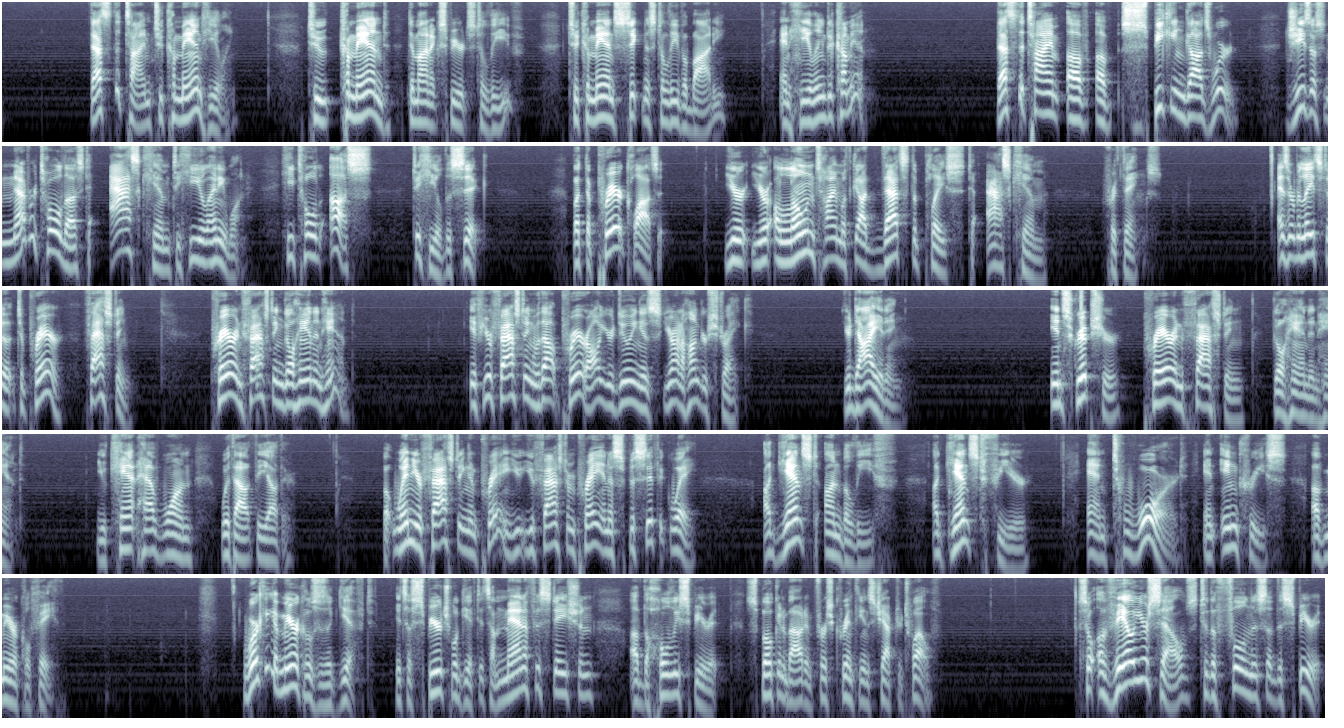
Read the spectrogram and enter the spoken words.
That's the time to command healing, to command demonic spirits to leave, to command sickness to leave a body, and healing to come in. That's the time of, of speaking God's word. Jesus never told us to ask him to heal anyone, he told us to heal the sick. But the prayer closet, your, your alone time with God, that's the place to ask him for things. As it relates to, to prayer, fasting, prayer and fasting go hand in hand if you're fasting without prayer, all you're doing is you're on a hunger strike. You're dieting. In Scripture, prayer and fasting go hand in hand. You can't have one without the other. But when you're fasting and praying, you, you fast and pray in a specific way against unbelief, against fear, and toward an increase of miracle faith. Working of miracles is a gift. It's a spiritual gift. It's a manifestation of the Holy Spirit spoken about in 1 Corinthians chapter 12. So avail yourselves to the fullness of the Spirit.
